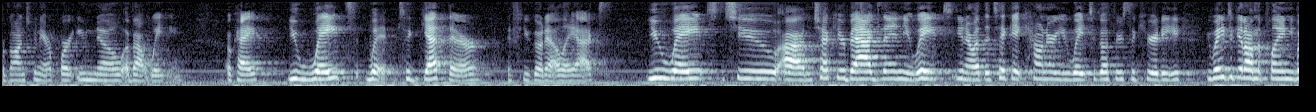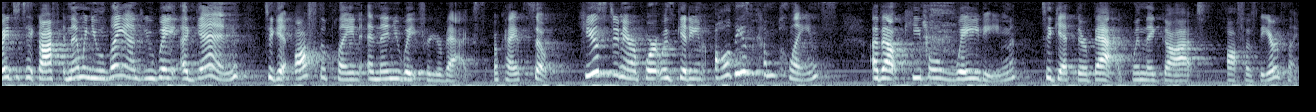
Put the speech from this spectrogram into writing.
or gone to an airport, you know about waiting. Okay? You wait, wait to get there if you go to LAX. You wait to um, check your bags in, you wait, you know, at the ticket counter, you wait to go through security, you wait to get on the plane, you wait to take off, and then when you land, you wait again to get off the plane, and then you wait for your bags. Okay? So Houston Airport was getting all these complaints about people waiting to get their bag when they got off of the airplane.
